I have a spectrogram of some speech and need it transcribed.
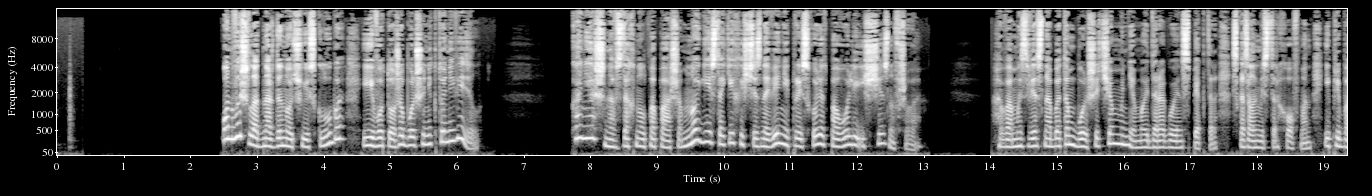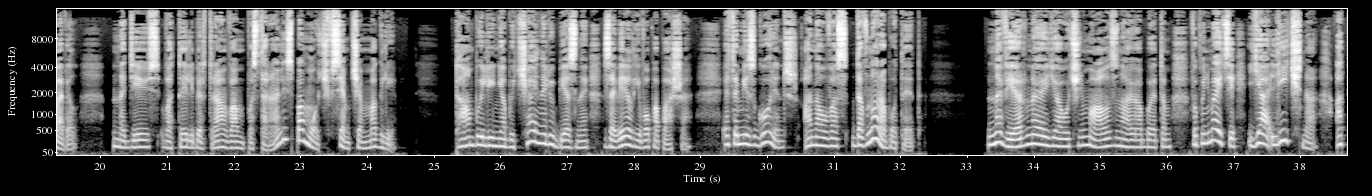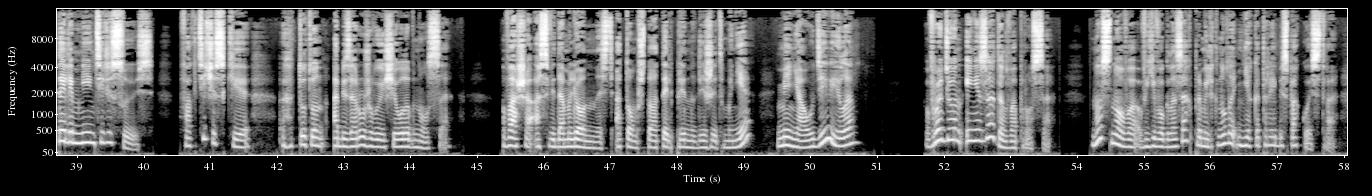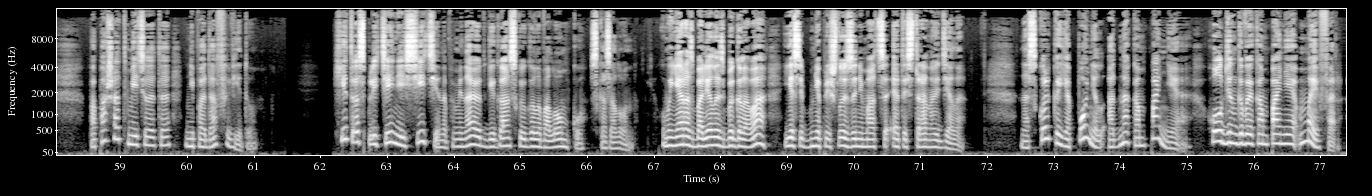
Он вышел однажды ночью из клуба, и его тоже больше никто не видел. «Конечно», — вздохнул папаша, — «многие из таких исчезновений происходят по воле исчезнувшего». «Вам известно об этом больше, чем мне, мой дорогой инспектор», — сказал мистер Хоффман и прибавил. «Надеюсь, в отеле «Бертрам» вам постарались помочь всем, чем могли». «Там были необычайно любезны», — заверил его папаша. «Это мисс Гориндж. Она у вас давно работает?» «Наверное, я очень мало знаю об этом. Вы понимаете, я лично отелем не интересуюсь. Фактически, Тут он обезоруживающе улыбнулся. «Ваша осведомленность о том, что отель принадлежит мне, меня удивила». Вроде он и не задал вопроса, но снова в его глазах промелькнуло некоторое беспокойство. Папаша отметил это, не подав виду. «Хитросплетения сити напоминают гигантскую головоломку», — сказал он. «У меня разболелась бы голова, если бы мне пришлось заниматься этой стороной дела». Насколько я понял, одна компания, холдинговая компания «Мейфер»,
